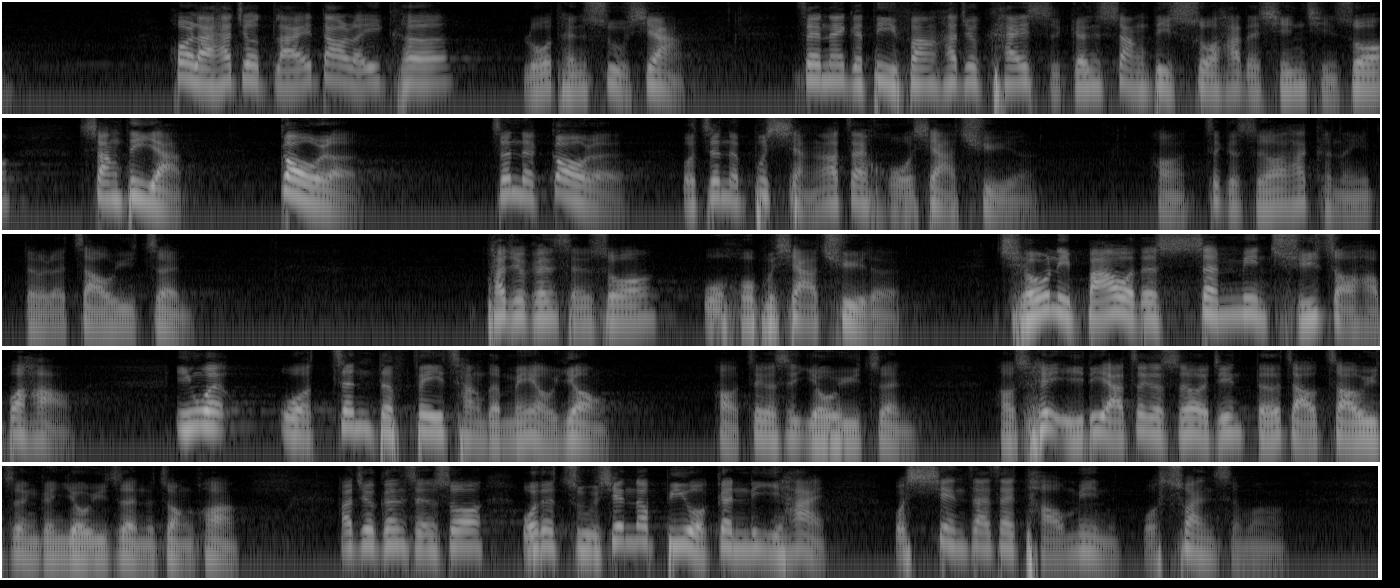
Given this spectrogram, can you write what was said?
后来他就来到了一棵罗藤树下，在那个地方，他就开始跟上帝说他的心情，说：“上帝呀，够了。”真的够了，我真的不想要再活下去了。好，这个时候他可能得了躁郁症，他就跟神说：“我活不下去了，求你把我的生命取走好不好？因为我真的非常的没有用。”好，这个是忧郁症。好，所以以利亚这个时候已经得着躁郁症跟忧郁症的状况，他就跟神说：“我的祖先都比我更厉害，我现在在逃命，我算什么？”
